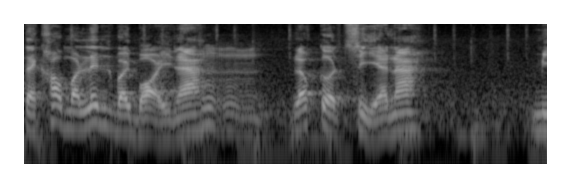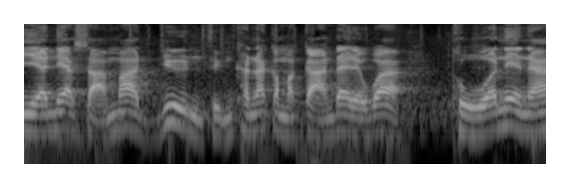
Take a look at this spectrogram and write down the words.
แต่เข้ามาเล่นบ่อยๆ นะอืมอืมอืมแล้วเกิดเสียนะ เมียเนี่ยสามารถยื่นถึงคณะกรรมการได้เลยว่า ผัวเนี่ยนะ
